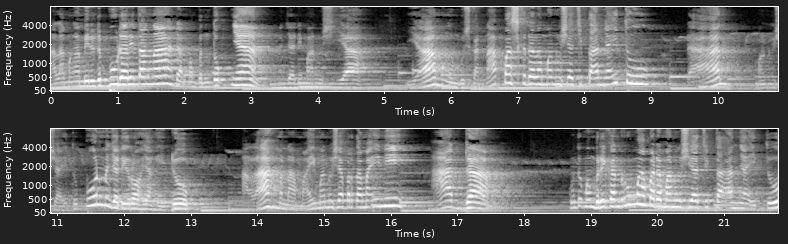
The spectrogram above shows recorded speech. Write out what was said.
Allah mengambil debu dari tanah dan membentuknya menjadi manusia. Ia mengembuskan napas ke dalam manusia ciptaannya itu dan manusia itu pun menjadi roh yang hidup. Allah menamai manusia pertama ini Adam. Untuk memberikan rumah pada manusia ciptaannya itu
